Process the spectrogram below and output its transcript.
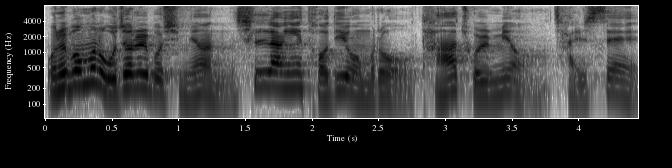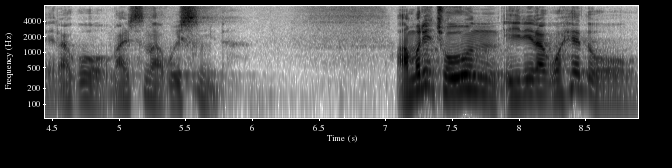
오늘 보면 5절을 보시면 신랑이 더디 오므로 다 졸며 잘세라고 말씀하고 있습니다. 아무리 좋은 일이라고 해도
